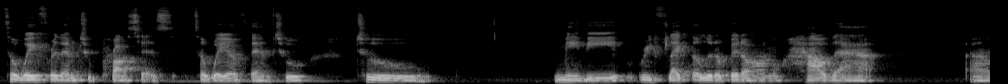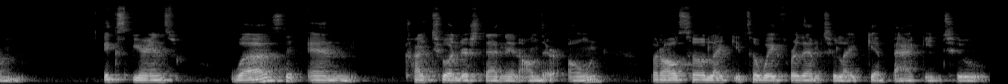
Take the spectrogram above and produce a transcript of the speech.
It's a way for them to process. It's a way of them to to maybe reflect a little bit on how that um, experience was and try to understand it on their own but also like it's a way for them to like get back into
